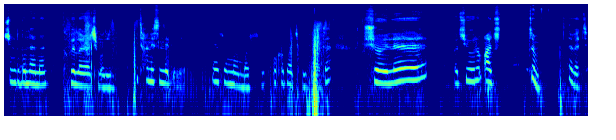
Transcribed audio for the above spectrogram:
Şimdi bunu hemen kapıları açmalıyım. Bir tanesinde deniyorum. En sondan başlayayım. O kapı açıkmış zaten. Şöyle açıyorum. Açtım. Evet.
